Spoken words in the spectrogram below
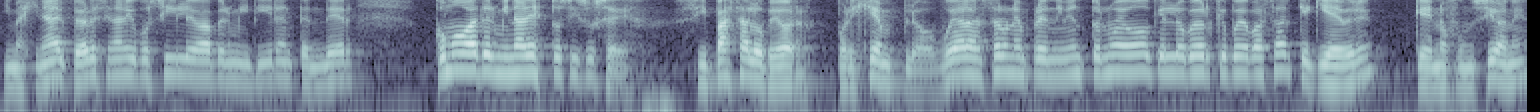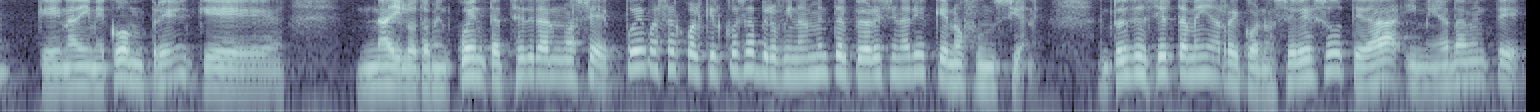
Imaginar el peor escenario posible va a permitir entender cómo va a terminar esto si sucede si pasa lo peor. Por ejemplo, voy a lanzar un emprendimiento nuevo, ¿qué es lo peor que puede pasar? Que quiebre, que no funcione, que nadie me compre, que nadie lo tome en cuenta, etcétera, no sé, puede pasar cualquier cosa, pero finalmente el peor escenario es que no funcione. Entonces, en cierta medida, reconocer eso te da inmediatamente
